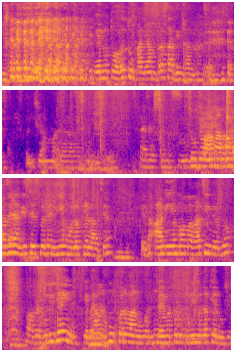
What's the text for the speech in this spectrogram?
એનું તો હતું ખાલી આમ પ્રસાદી ભાગમાં. છે શ્યામ મહારાજની જય. જો આમાં આમાં છે ને વિશેષ બધા નિયમો લખેલા છે. એટલે આ નિયમોમાં વાંચી લેજો. આપણે ભૂલી જઈએ ને કે ભાઈ આપણે શું કરવાનું હોય તો એમાં થોડું નિયમ લખેલું છે.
